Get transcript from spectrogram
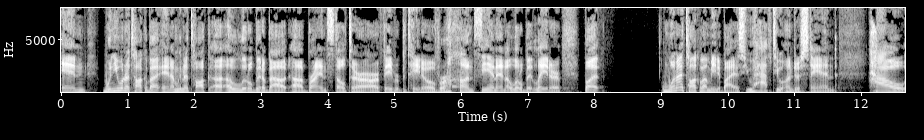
And when you want to talk about, and I'm going to talk a, a, little bit about uh, Brian Stelter, our favorite potato over on CNN a little bit later. But when I talk about media bias, you have to understand how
